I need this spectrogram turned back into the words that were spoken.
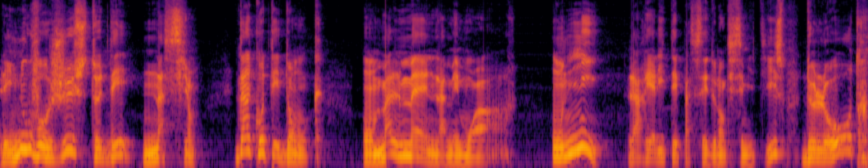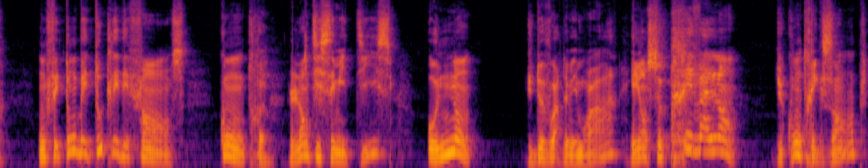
les nouveaux justes des nations. D'un côté donc, on malmène la mémoire, on nie la réalité passée de l'antisémitisme, de l'autre, on fait tomber toutes les défenses contre l'antisémitisme au nom du devoir de mémoire et en se prévalant du contre-exemple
